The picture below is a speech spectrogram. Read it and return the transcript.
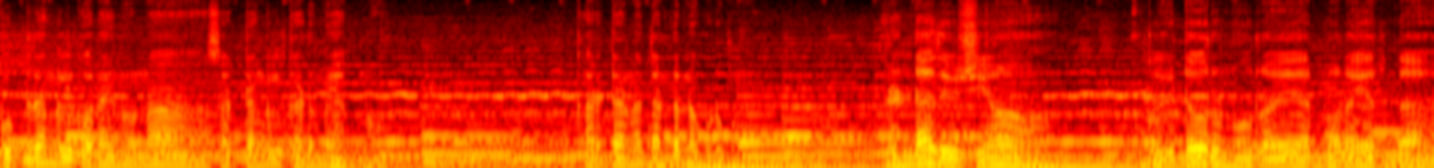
குற்றங்கள் குறையணுன்னா சட்டங்கள் கடுமையாக்கணும். கரெக்டான தண்டனை கொடுக்கணும். ரெண்டாவது விஷயம் உங்ககிட்ட ஒரு நூறுரூவாயோ இரநூறுவாயோ இருந்தால்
